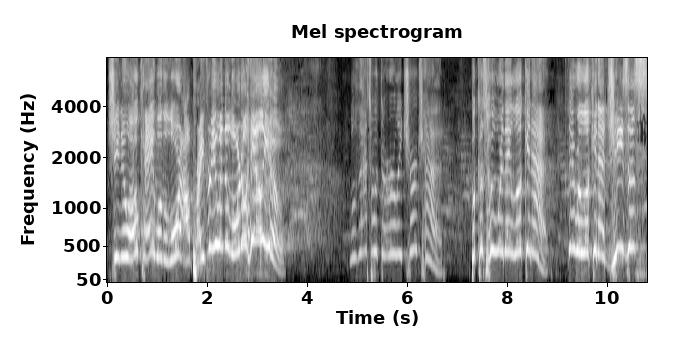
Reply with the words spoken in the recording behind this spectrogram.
She knew, okay, well, the Lord, I'll pray for you and the Lord will heal you. Well, that's what the early church had. Because who were they looking at? They were looking at Jesus.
